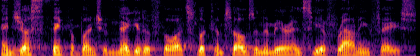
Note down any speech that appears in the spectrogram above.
and just think a bunch of negative thoughts, look themselves in the mirror, and see a frowning face.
